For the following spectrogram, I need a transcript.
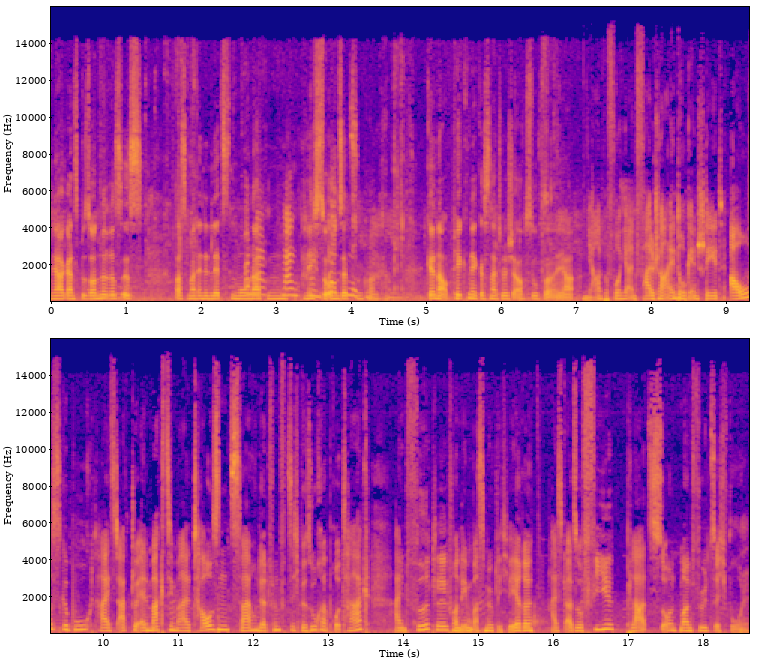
ja, ganz Besonderes ist, was man in den letzten Monaten nicht so umsetzen konnte. Genau, Picknick ist natürlich auch super, ja. Ja, und bevor hier ein falscher Eindruck entsteht, ausgebucht heißt aktuell maximal 1250 Besucher pro Tag. Ein Viertel von dem, was möglich wäre, heißt also viel Platz und man fühlt sich wohl.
